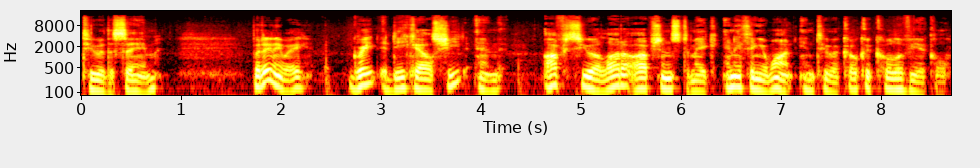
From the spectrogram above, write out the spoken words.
two of the same. But anyway, great a decal sheet and offers you a lot of options to make anything you want into a Coca-Cola vehicle.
